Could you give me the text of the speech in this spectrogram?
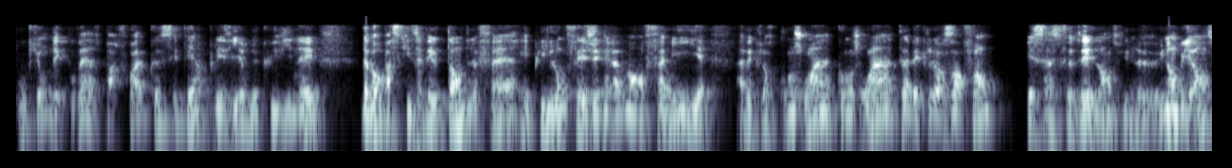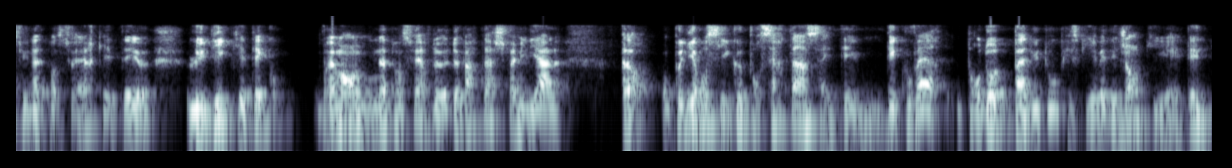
ou qui ont découvert parfois que c'était un plaisir de cuisiner. D'abord parce qu'ils avaient le temps de le faire et puis ils l'ont fait généralement en famille avec leurs conjoints, conjointes, avec leurs enfants. Et ça se faisait dans une, une ambiance, une atmosphère qui était euh, ludique, qui était vraiment une atmosphère de, de partage familial. Alors, on peut dire aussi que pour certains, ça a été une découverte, pour d'autres, pas du tout, puisqu'il y avait des gens qui, été,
